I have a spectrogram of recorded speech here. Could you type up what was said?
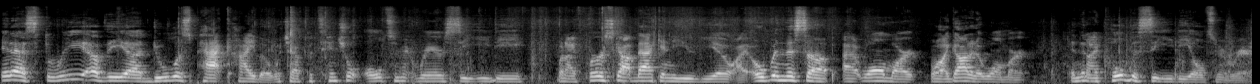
It has three of the uh, Duelist Pack Kaiba, which have potential Ultimate Rare CED. When I first got back into Yu-Gi-Oh, I opened this up at Walmart. Well, I got it at Walmart. And then I pulled the CED Ultimate Rare,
